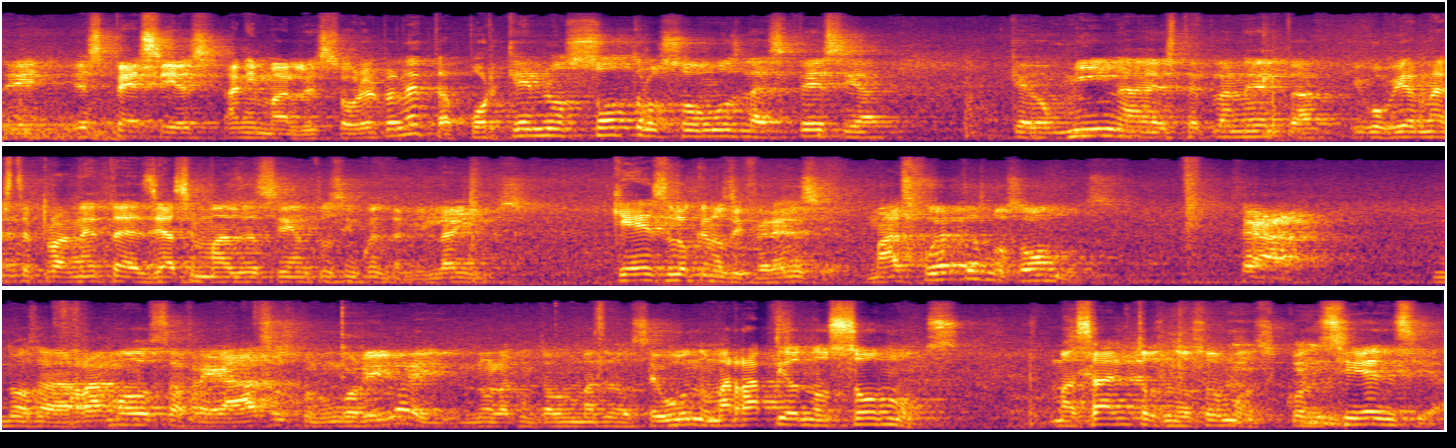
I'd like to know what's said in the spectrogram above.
de especies animales sobre el planeta. ¿Por qué nosotros somos la especie que domina este planeta y gobierna este planeta desde hace más de 150 mil años? ¿Qué es lo que nos diferencia? Más fuertes no somos. O sea, nos agarramos a fregazos con un gorila y no la contamos más de dos segundos. Más rápidos no somos más altos no somos, conciencia.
